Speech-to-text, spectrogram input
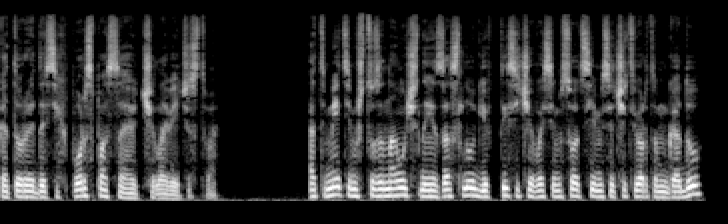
которые до сих пор спасают человечество – Отметим, что за научные заслуги в 1874 году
